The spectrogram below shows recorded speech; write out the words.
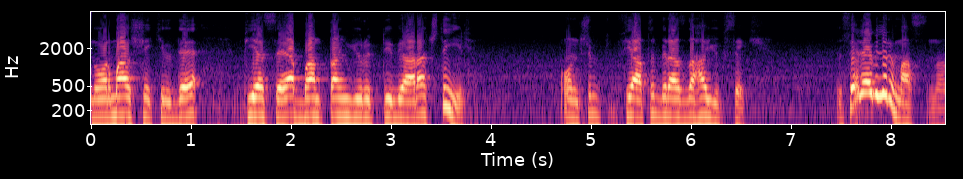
normal şekilde piyasaya banttan yürüttüğü bir araç değil. Onun için fiyatı biraz daha yüksek. Söyleyebilirim aslında.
